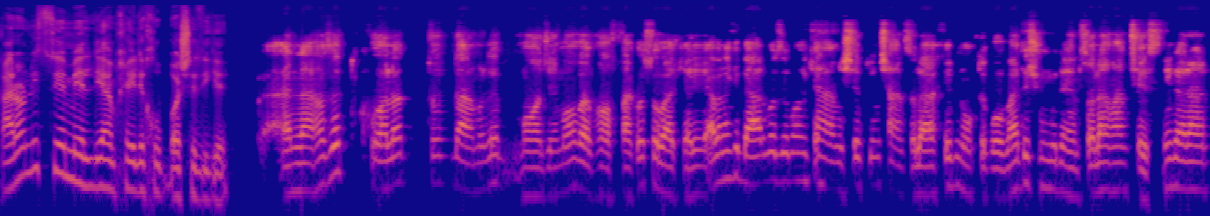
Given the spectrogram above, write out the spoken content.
قرار نیست توی ملی هم خیلی خوب باشه دیگه. لحاظ حالا تو در مورد مهاجما و هافبکا صحبت کردی. اولا که دروازه‌بان که همیشه تو این چند سال اخیر نقطه قوتشون بوده امسال هم هم چسنی دارن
